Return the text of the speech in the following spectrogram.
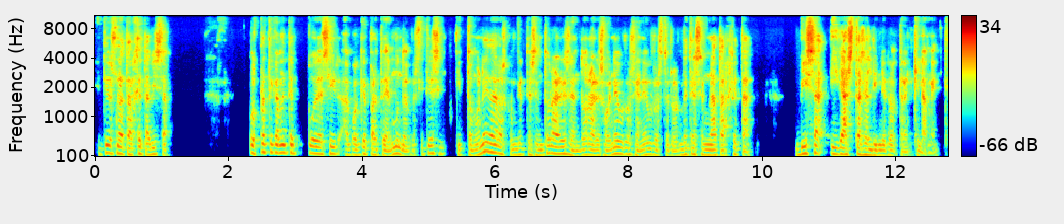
y tienes una tarjeta Visa, pues prácticamente puedes ir a cualquier parte del mundo. Pero si tienes criptomonedas, las conviertes en dólares, en dólares o en euros, en euros te los metes en una tarjeta Visa y gastas el dinero tranquilamente.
